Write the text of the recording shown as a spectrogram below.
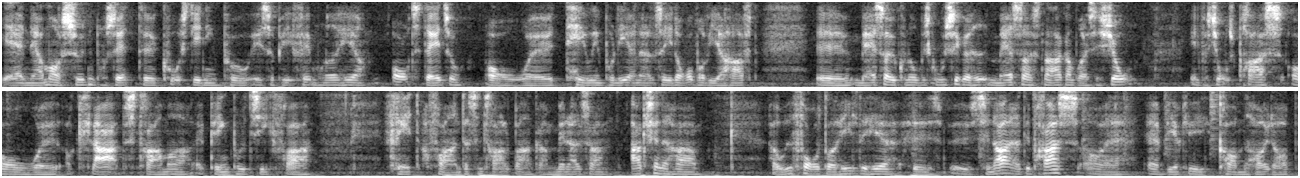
ja, nærmere 17 procent øh, kursstigning på S&P 500 her år til dato. Og øh, det er jo imponerende, altså et år, hvor vi har haft øh, masser af økonomisk usikkerhed, masser af snak om recession, inflationspres og, øh, og klart strammere pengepolitik fra Fed og fra andre centralbanker. Men altså, aktierne har har udfordret hele det her øh, øh, scenarie det pres, og er, er virkelig kommet højt op,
